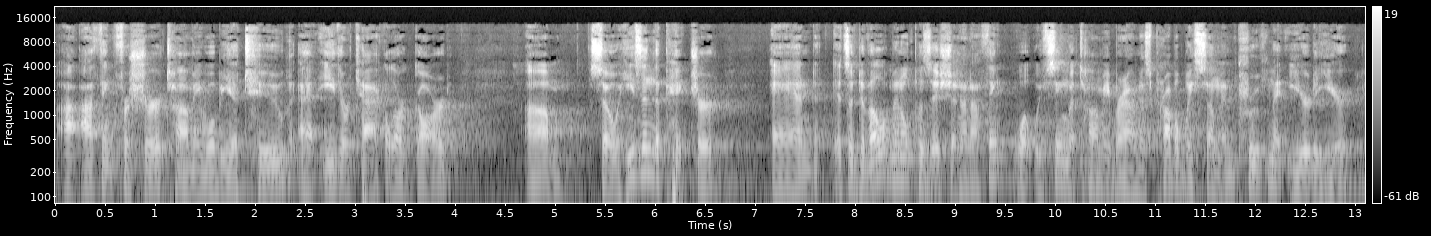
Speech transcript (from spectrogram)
I, I think for sure Tommy will be a two at either tackle or guard. Um, so he's in the picture, and it's a developmental position. And I think what we've seen with Tommy Brown is probably some improvement year to year.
